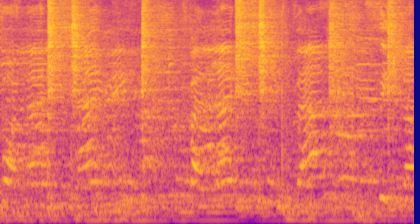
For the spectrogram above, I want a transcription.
For ninety ninety, for voilà les combats, si la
